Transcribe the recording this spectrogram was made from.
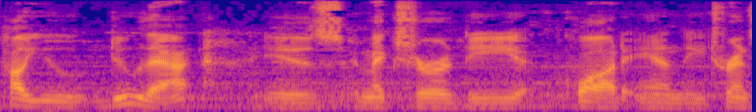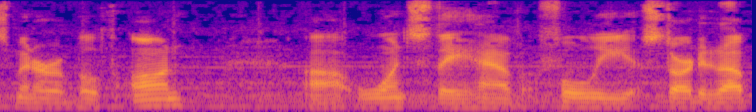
How you do that is make sure the quad and the transmitter are both on. Uh, once they have fully started up,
